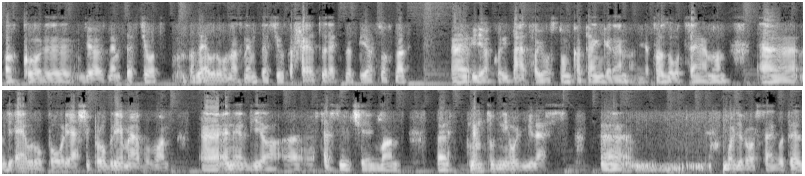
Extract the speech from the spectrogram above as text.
akkor ugye az nem tesz jót az eurónak, nem tesz jót a feltörekvő piacoknak, ugye akkor itt áthajóztunk a tengeren, illetve az óceánon. Ugye Európa óriási problémában van, energia feszültség van, nem tudni, hogy mi lesz. Magyarországot ez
